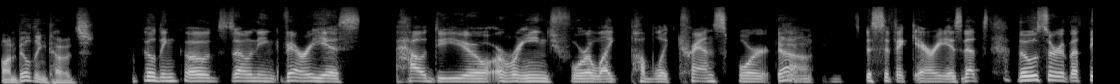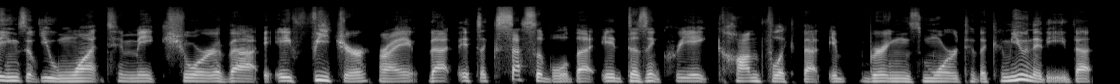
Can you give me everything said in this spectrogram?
on building codes. Building codes, zoning, various. How do you arrange for like public transport Yeah. in specific areas? That's, those are the things that you want to make sure that a feature, right? That it's accessible, that it doesn't create conflict, that it brings more to the community, that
